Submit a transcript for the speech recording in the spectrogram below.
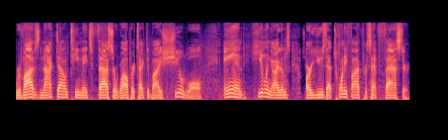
Revives knockdown teammates faster while protected by a shield wall, and healing items are used at 25% faster.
